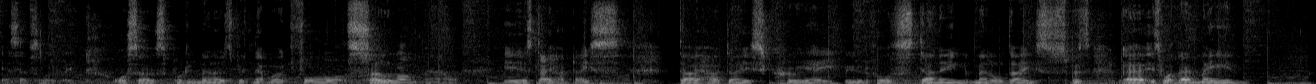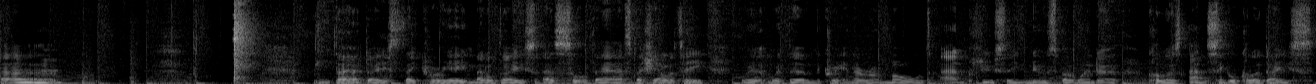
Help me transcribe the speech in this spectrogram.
Yes, absolutely. Also, supporting the Nerdspit Network for so long now is Die Hard Dice. Die Hard Dice create beautiful, stunning metal dice. Uh, it's what their main. Uh, Die Hard Dice, they create metal dice as sort of their speciality, with, with them creating their own molds and producing new Spellbinder colours and single colour dice.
